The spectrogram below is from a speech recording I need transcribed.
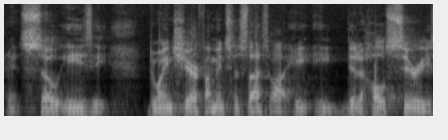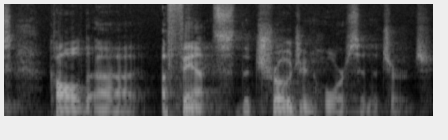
And it's so easy. Duane Sheriff, I mentioned this last while, he, he did a whole series called uh, Offense, the Trojan Horse in the Church.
